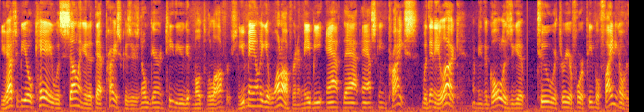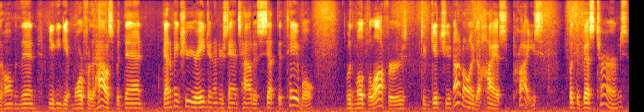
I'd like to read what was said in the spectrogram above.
you have to be okay with selling it at that price because there's no guarantee that you get multiple offers. You may only get one offer and it may be at that asking price. With any luck, I mean, the goal is to get two or three or four people fighting over the home and then you can get more for the house, but then Got to make sure your agent understands how to set the table with multiple offers to get you not only the highest price, but the best terms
